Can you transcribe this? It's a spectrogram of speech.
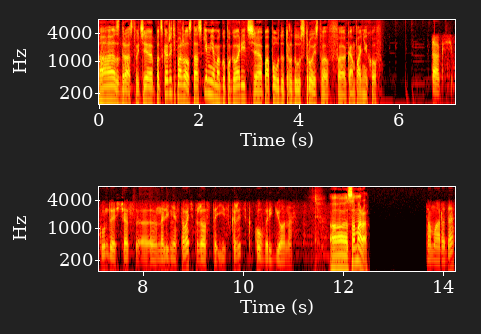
А, здравствуйте. Подскажите, пожалуйста, а с кем я могу поговорить э, по поводу трудоустройства в э, компании ХОФ? Так, секунду, я сейчас э, на линии оставайтесь, пожалуйста, и скажите, с какого вы региона? А, Самара. Тамара, да?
